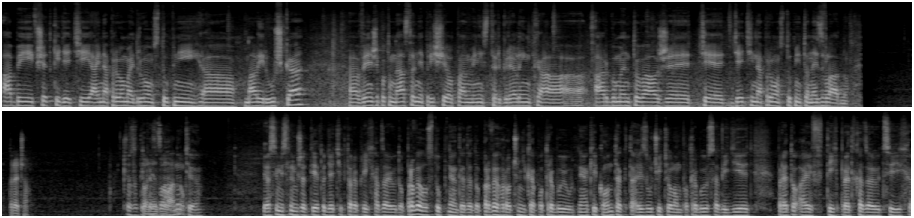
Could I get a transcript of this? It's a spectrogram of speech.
aby všetky deti aj na prvom, aj druhom stupni mali rúška. Viem, že potom následne prišiel pán minister Greling a argumentoval, že tie deti na prvom stupni to nezvládnu. Prečo? Čo sa týka zvládnutia? Ja si myslím, že tieto deti, ktoré prichádzajú do prvého stupňa, teda do prvého ročníka, potrebujú nejaký kontakt aj s učiteľom, potrebujú sa vidieť. Preto aj v tých predchádzajúcich e,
